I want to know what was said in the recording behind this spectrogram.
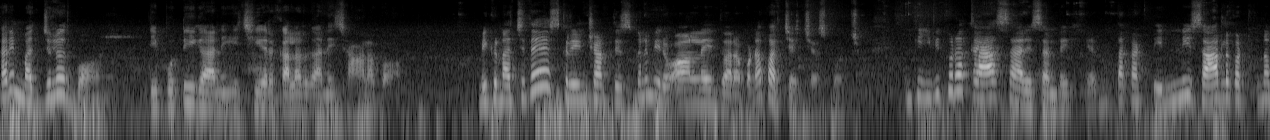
కానీ మధ్యలో బాగుంది. ఈ బుట్టి కానీ చీర కలర్ కానీ చాలా బాగుంది. మీకు నచ్చితే స్క్రీన్ షాట్ తీసుకుని మీరు ఆన్లైన్ ద్వారా కూడా పర్చేస్ చేసుకోవచ్చు. ఇంకా ఇవి కూడా క్లాస్ శారీస్ అండి. ఎంత కట్టి ఎన్నిసార్లు కట్టుకున్నా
